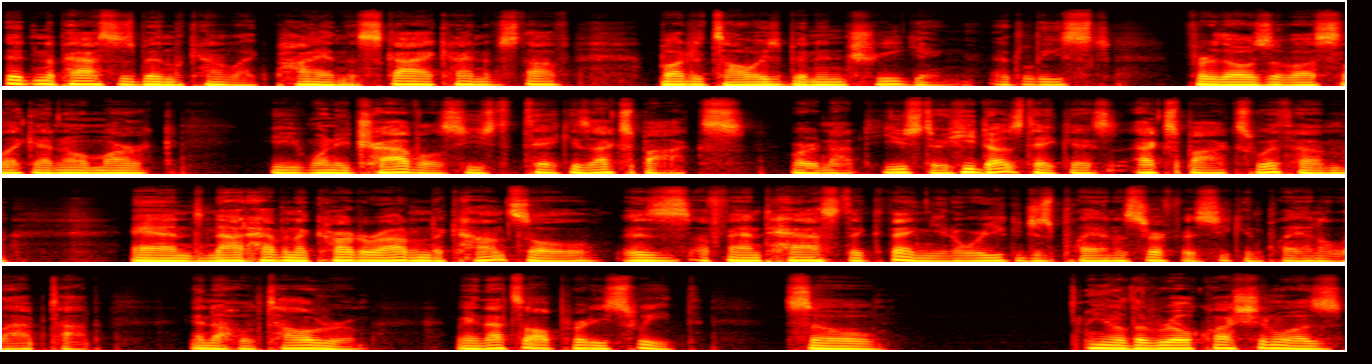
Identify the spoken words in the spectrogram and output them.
it in the past has been kind of like pie in the sky kind of stuff, but it's always been intriguing, at least for those of us like I know Mark, he when he travels, he used to take his Xbox or not used to. He does take his Xbox with him and not having a cart around on the console is a fantastic thing, you know, where you could just play on a surface, you can play on a laptop in a hotel room. I mean, that's all pretty sweet. So, you know, the real question was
